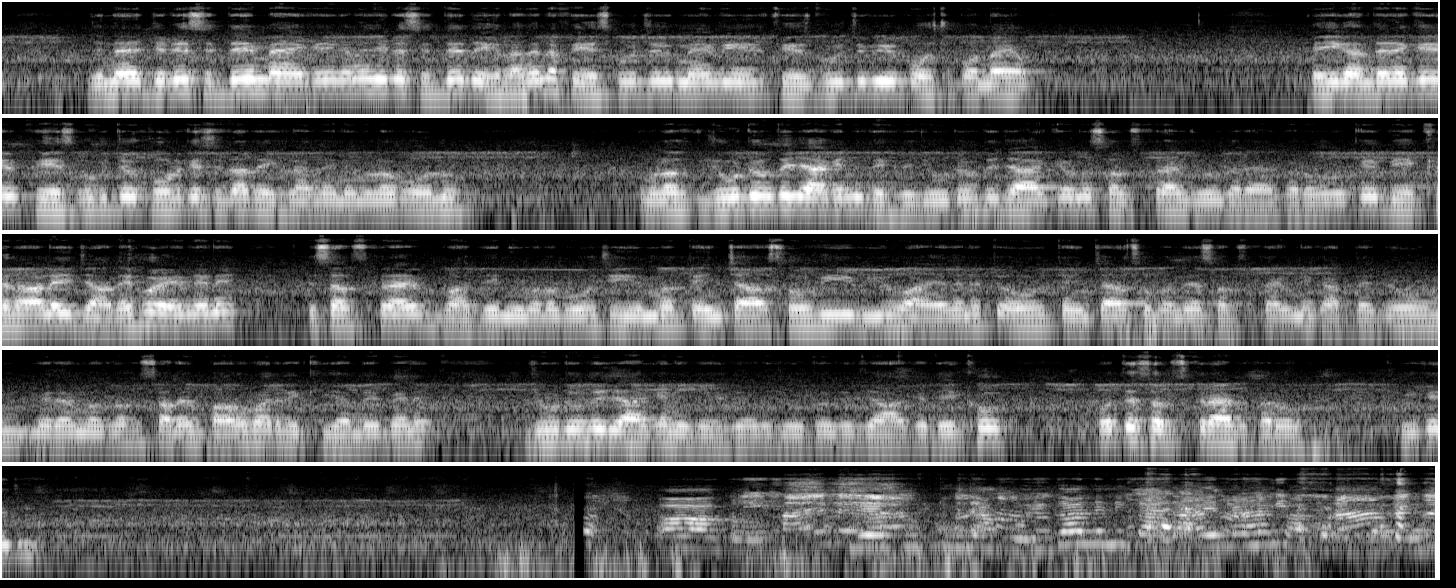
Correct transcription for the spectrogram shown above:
ਜਿਹਨੇ ਜਿਹੜੇ ਸਿੱਧੇ ਮੈਂ ਕਹੇ ਕਹਿੰਦਾ ਜਿਹੜੇ ਸਿੱਧੇ ਦੇਖ ਲੈਂਦੇ ਨਾ ਫੇਸਬੁੱਕ 'ਚ ਮੈਂ ਵੀ ਫੇਸਬੁੱਕ 'ਚ ਵੀ ਪੋਸਟ ਪਾਉਣਾ ਆ। ਕਈ ਕਹਿੰਦੇ ਨੇ ਕਿ ਫੇਸਬੁੱਕ 'ਚ ਖੋਲ ਕੇ ਸਿੱਧਾ ਦੇਖ ਲੈਂਦੇ ਨੇ, ਮਤਲਬ ਉਹਨੂੰ ਮਤਲਬ YouTube ਤੇ ਜਾ ਕੇ ਨਹੀਂ ਦੇਖਦੇ। YouTube ਤੇ ਜਾ ਕੇ ਉਹਨੂੰ ਸਬਸਕ੍ਰਾਈਬ ਜ਼ਰੂਰ ਕਰਿਆ ਕਰੋ, ਕਿਉਂਕਿ ਵੇਖਣ ਵਾਲੇ ਜ਼ਿਆਦਾ ਹੋ ਜਾਂਦੇ ਨੇ ਤੇ ਸਬਸਕ੍ਰਾਈਬ ਵੱਧਦੇ ਨਹੀਂ ਮਤਲਬ ਉਹ ਚੀਜ਼ ਮਤਲਬ 3-400 ਵੀ ਵਿਊ ਆਏ ਨੇ ਤੇ ਉਹ 3-400 ਬੰਦੇ ਸਬਸਕ੍ਰਾਈਬ ਨਹੀਂ ਕਰਦੇ ਕਿ ਉਹ ਮੇਰਾ ਮਤਲਬ ਸਾਰੇ ਬਾਹਰੋਂ ਬਾਹਰ ਦੇਖੀ ਜਾਂਦੇ ਪਏ ਨੇ। YouTube ਤੇ ਜਾ ਕੇ ਨਹੀਂ ਦੇਖਦੇ ਉਹ, YouTube ਤੇ ਜਾ ਕੇ ਦੇਖੋ, ਉਹ ਤੇ ਸਬਸਕ੍ਰਾਈਬ ਕਰੋ, ਠੀਕ ਹੈ ਜੀ? ਆ ਗੋ ਮੇਰੇ ਪੁੱਤੂ ਨਾਲ ਕੋਈ ਗੱਲ ਨਹੀਂ ਕਰਦਾ ਇਹਨਾਂ ਨਾਲ ਕੱਪ ਲੱਗਾ ਤੇ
